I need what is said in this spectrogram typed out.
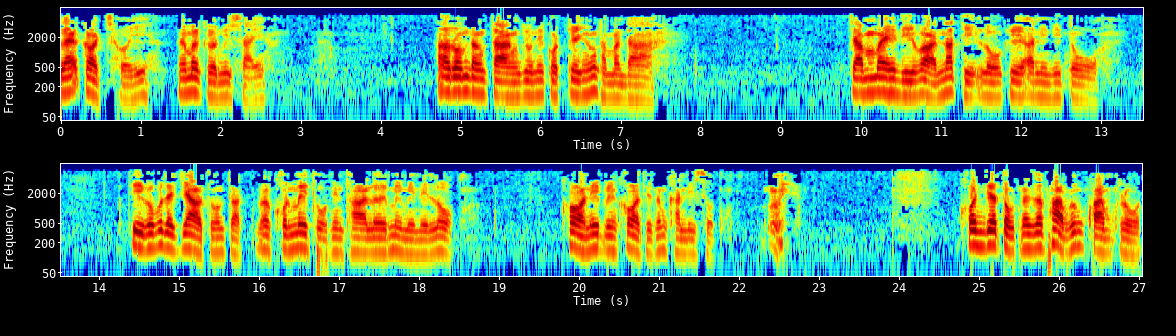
และก็เฉยและเมื่อเกินวิสัย อารมณ์ต่างๆ อยู่ในกฎเกณฑ์ของธรรมดาจำไม่ดีว่านัตติโลเกอนินิโต ที่พระพุทธเจ้าทรงตรัสว่าคนไม่ถูกนินทาเลยไม่มีในโลก ข้อนี้เป็นข้อที่สำคัญที่สุด คนจะตกในสภาพของความโกรธ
